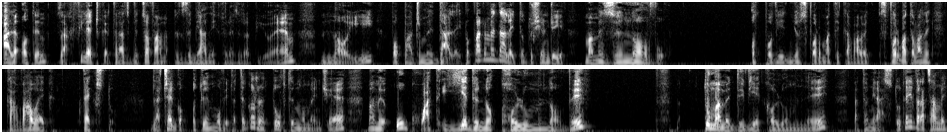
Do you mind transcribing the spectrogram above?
Ale o tym za chwileczkę. Teraz wycofam zmiany, które zrobiłem. No i popatrzmy dalej. Popatrzmy dalej, co tu się dzieje. Mamy znowu odpowiednio kawałek, sformatowany kawałek tekstu. Dlaczego o tym mówię? Dlatego, że tu w tym momencie mamy układ jednokolumnowy, tu mamy dwie kolumny, natomiast tutaj wracamy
